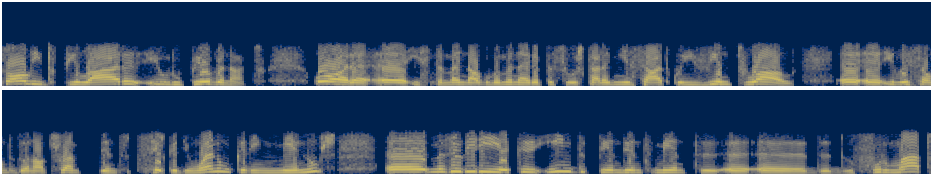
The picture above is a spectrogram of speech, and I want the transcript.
sólido pilar europeu da NATO. Ora, uh, isso também de alguma maneira passou a estar ameaçado com a eventual uh, uh, eleição de Donald Trump dentro de cerca de um ano, um bocadinho menos, mas eu diria que, independentemente de, do formato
